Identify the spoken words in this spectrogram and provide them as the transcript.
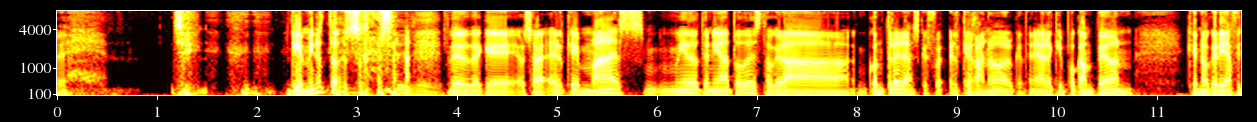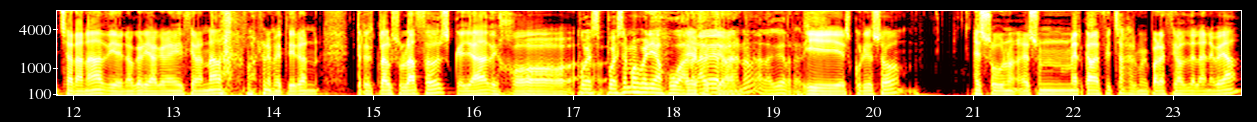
Eh, sí. 10 minutos. Desde que, o sea, el que más miedo tenía a todo esto, que era Contreras, que fue el que ganó, el que tenía el equipo campeón, que no quería fichar a nadie, no quería que le hicieran nada, pues le metieron tres clausulazos que ya dijo. Pues, pues hemos venido a jugar a la guerra, ¿no? A la guerra. Y es curioso es un, es un mercado de fichajes muy parecido al de la NBA,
